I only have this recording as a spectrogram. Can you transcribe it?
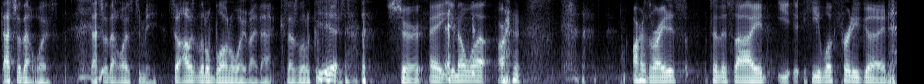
That's what that was. That's what that was to me. So I was a little blown away by that because I was a little confused. Yeah. Sure. Hey, you know what? Ar- Arthritis to the side. He looked pretty good.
